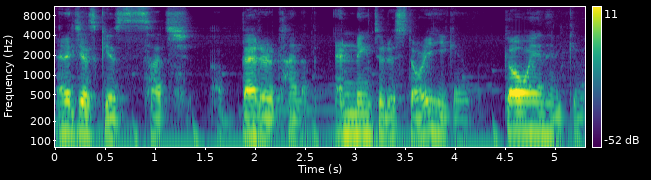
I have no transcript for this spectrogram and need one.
and it just gives such a better kind of ending to the story. He can go in and he can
